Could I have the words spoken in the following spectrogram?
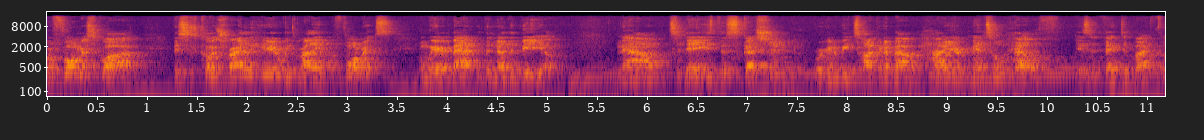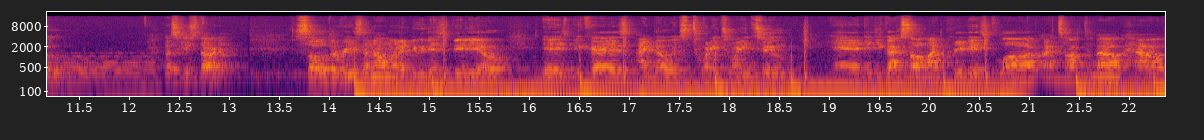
Performance Squad. This is Coach Riley here with Riley Performance, and we are back with another video. Now, today's discussion, we're going to be talking about how your mental health is affected by food. Let's get started. So the reason I want to do this video is because I know it's 2022, and if you guys saw my previous vlog, I talked about how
